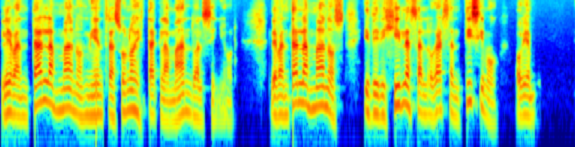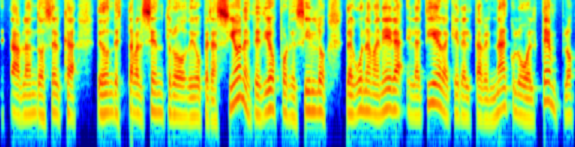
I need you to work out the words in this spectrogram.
levantar las manos mientras uno está clamando al Señor, levantar las manos y dirigirlas al lugar santísimo, obviamente está hablando acerca de dónde estaba el centro de operaciones de Dios, por decirlo de alguna manera, en la tierra, que era el tabernáculo o el templo,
